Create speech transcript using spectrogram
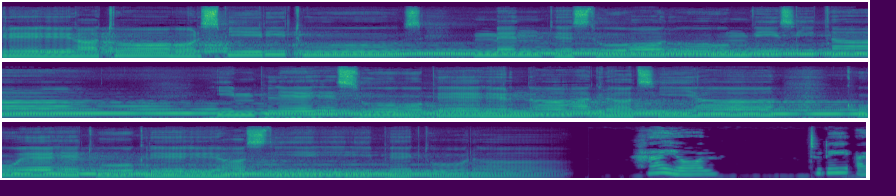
creator spiritus mentes tuorum visita in ple superna gratia quae tu creasti pectora Hi all! Today I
